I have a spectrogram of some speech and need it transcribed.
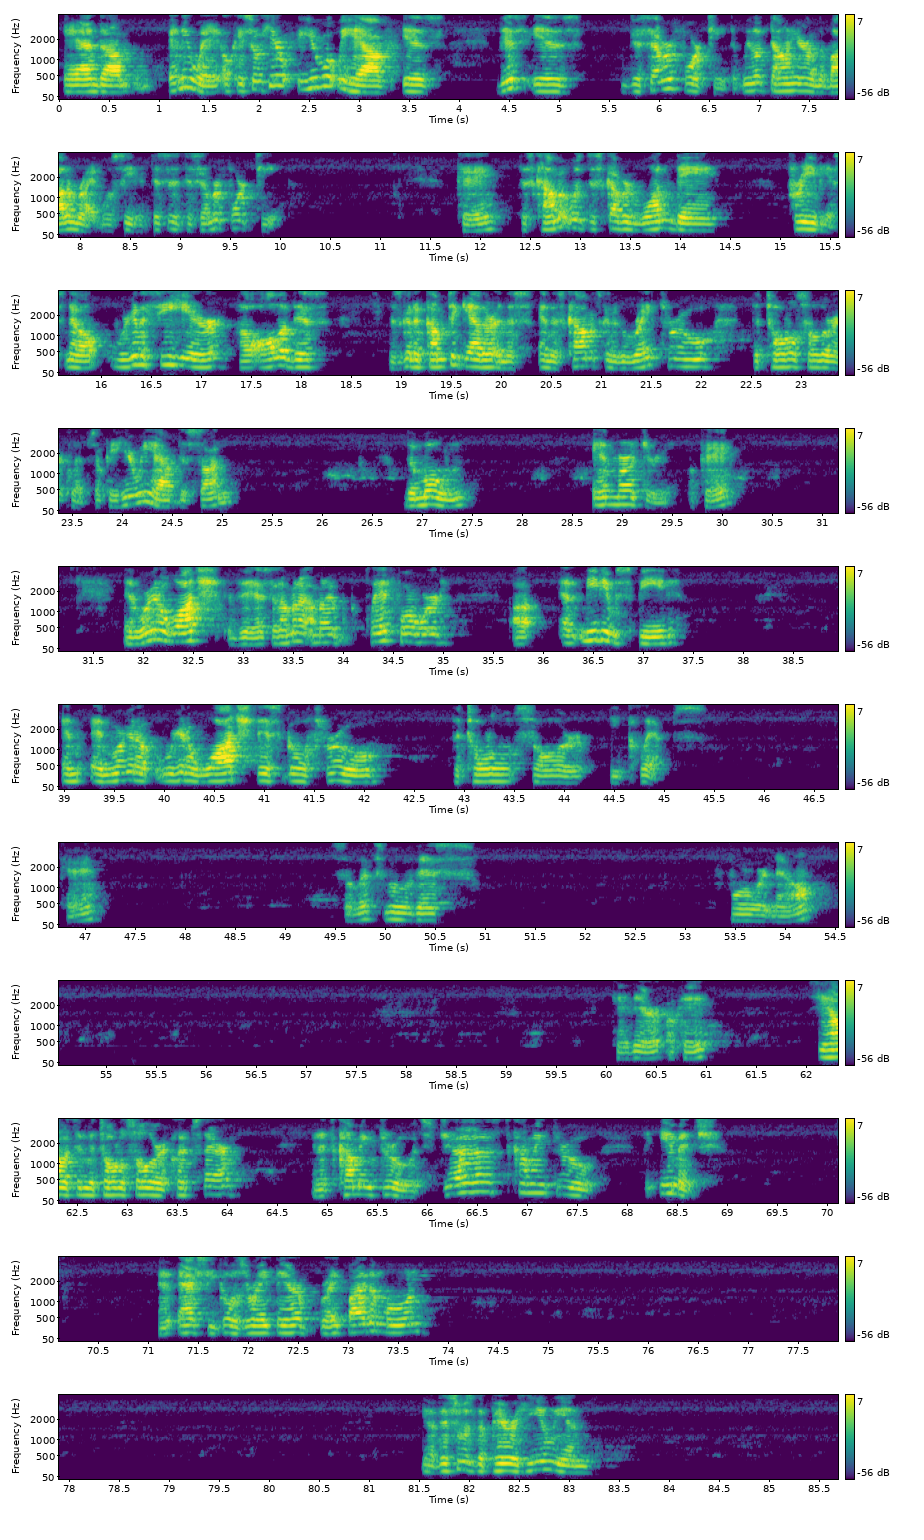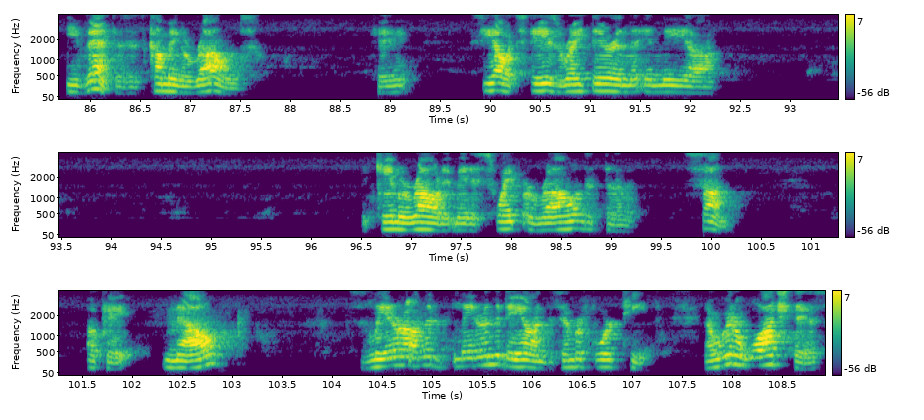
and um, anyway, okay, so here, here what we have is, this is December 14th. If we look down here on the bottom right, we'll see that this is December 14th. Okay, this comet was discovered one day previous. Now we're going to see here how all of this is going to come together, and this and this comet's going to go right through the total solar eclipse. Okay, here we have the sun, the moon, and Mercury. Okay, and we're going to watch this, and I'm going to I'm going to play it forward uh, at medium speed, and and we're gonna we're gonna watch this go through the total solar eclipse. Okay. So let's move this forward now. Okay, there, okay. See how it's in the total solar eclipse there? And it's coming through. It's just coming through the image. And it actually goes right there, right by the moon. Yeah, this was the perihelion event as it's coming around. Okay, see how it stays right there in the in the uh, it came around. It made a swipe around the sun. Okay, now this is later on the later in the day on December 14th. Now we're going to watch this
